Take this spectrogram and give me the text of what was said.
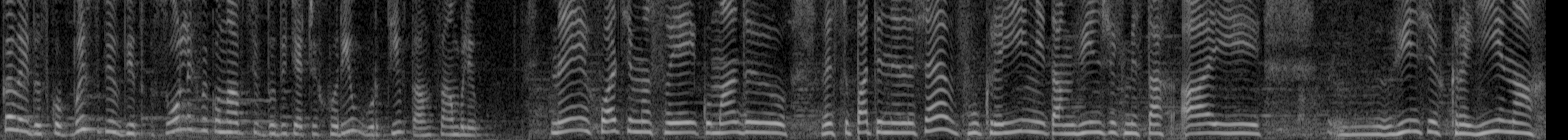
Калейдоскоп виступів від сольних виконавців до дитячих хорів, гуртів та ансамблів. Ми хочемо своєю командою виступати не лише в Україні, там в інших містах, а й в інших країнах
